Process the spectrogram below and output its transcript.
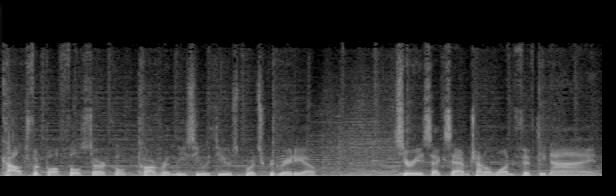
College football full circle. Carver and Lisi with you, Sports Grid Radio. Sirius XM, channel 159.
